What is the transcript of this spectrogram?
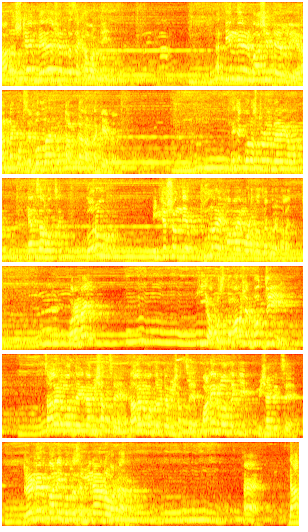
মানুষকে মেরে ফেলতেছে খাবার দিয়ে। আর তিন দিনের বাসি তেল দিয়ে রান্না করছে, বলল একটু টাটকা রান্না খেয়ে ফেলে। এই যে কোলেস্ট্রল বেড়ে গেল। ক্যান্সার হচ্ছে। গরু ইঞ্জেকশন দিয়ে ফুলায় হাওয়ায় মোটা তাজা করে ফেলায়। করে নাই? কি অবস্থা? মানুষের বুদ্ধি। চালের মধ্যে এটা মিশাচ্ছে, ডালের মধ্যে ওইটা মিশাচ্ছে, পানির মধ্যে কি মিশাই দিচ্ছে? ড্রেনের পানি বলতেছে মিনারেল ওয়াটার হ্যাঁ ডাব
